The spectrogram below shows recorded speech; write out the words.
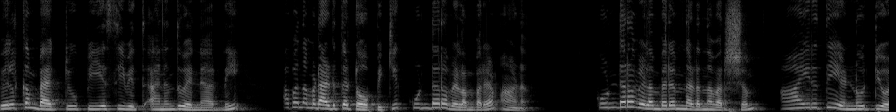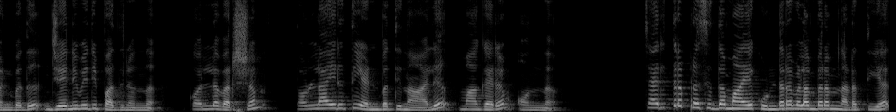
Welcome back to P S C with Ananthu D അപ്പോൾ നമ്മുടെ അടുത്ത ടോപ്പിക്ക് കുണ്ടറ വിളംബരം ആണ്. കുണ്ടറ വിളംബരം നടന്ന വർഷം ആയിരത്തി എണ്ണൂറ്റി ഒൻപത് ജനുവരി പതിനൊന്ന് കൊല്ലവർഷം തൊള്ളായിരത്തി എൺപത്തി നാല് മകരം ഒന്ന്. ചരിത്രപ്രസിദ്ധമായ കുണ്ടറ വിളംബരം നടത്തിയ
